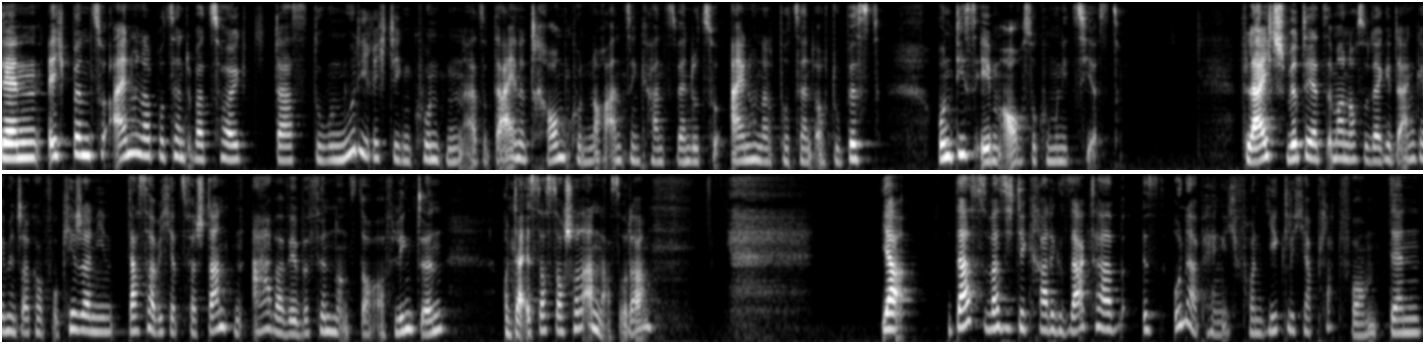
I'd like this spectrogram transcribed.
Denn ich bin zu 100% überzeugt, dass du nur die richtigen Kunden, also deine Traumkunden auch anziehen kannst, wenn du zu 100% auch du bist und dies eben auch so kommunizierst. Vielleicht schwirrt dir jetzt immer noch so der Gedanke im Hinterkopf, okay Janine, das habe ich jetzt verstanden, aber wir befinden uns doch auf LinkedIn und da ist das doch schon anders, oder? Ja, das, was ich dir gerade gesagt habe, ist unabhängig von jeglicher Plattform, denn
